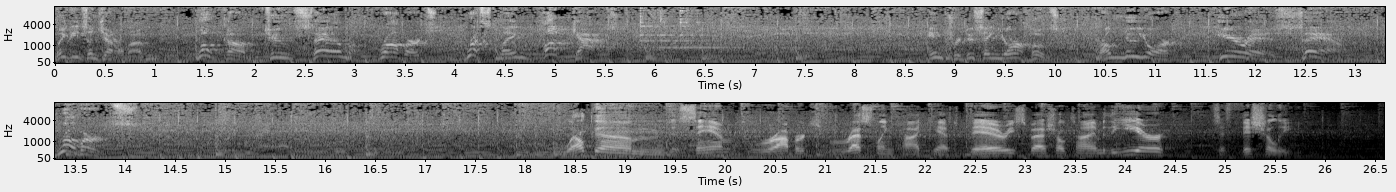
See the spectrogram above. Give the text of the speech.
Ladies and gentlemen, welcome to Sam Roberts Wrestling Podcast. Introducing your host from New York, here is Sam Roberts. Welcome to Sam Roberts Wrestling Podcast. Very special time of the year. It's officially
